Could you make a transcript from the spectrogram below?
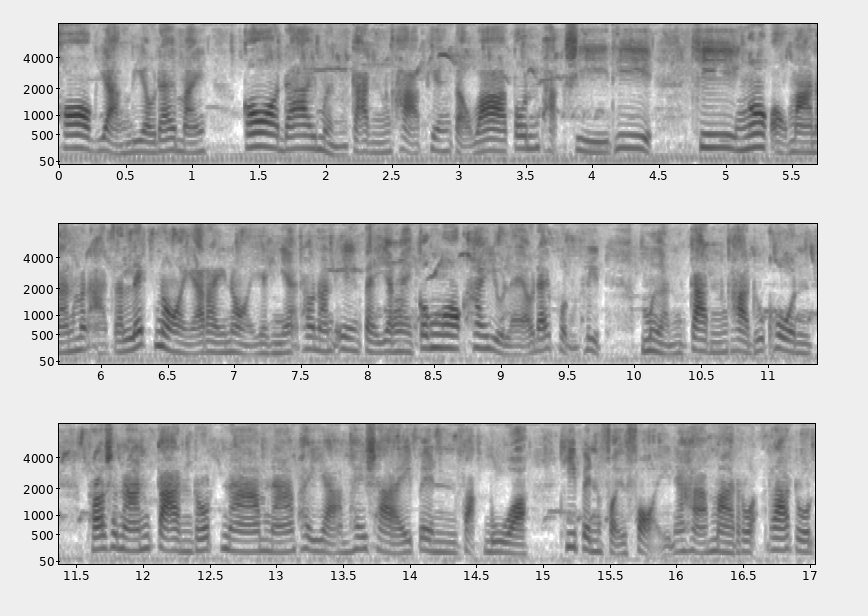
คอกอย่างเดียวได้ไหม ก็ได้เหมือนกันค่ะ เพียงแต่ว่าต้นผักชีที่ที่งอกออกมานั้นมันอาจจะเล็กหน่อยอะไรหน่อยอย่างเงี้ยเท่านั้นเองแต่ยังไงก็งอกให้อยู่แล้วได้ผลผลิตเหมือนกันค่ะทุกคน เพราะฉะนั้นการรดน้ำนะพยายามให้ใช้เป็นฝักบัวที่เป็นฝอยๆนะคะ มาราดรด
